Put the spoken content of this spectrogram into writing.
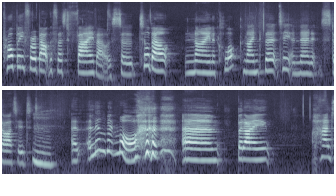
probably for about the first five hours. So till about nine o'clock, nine thirty, and then it started Mm. a, a little bit more. um, but I had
